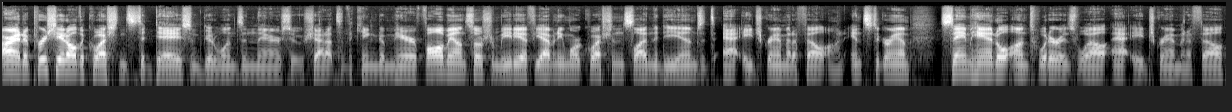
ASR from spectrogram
All right, appreciate all the questions today. Some good ones in there. So shout out to the kingdom here. Follow me on social media if you have any more questions. Slide in the DMs. It's at HGramNFL on Instagram. Same handle on Twitter as well at HGramNFL.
